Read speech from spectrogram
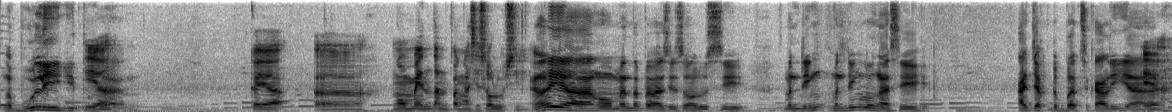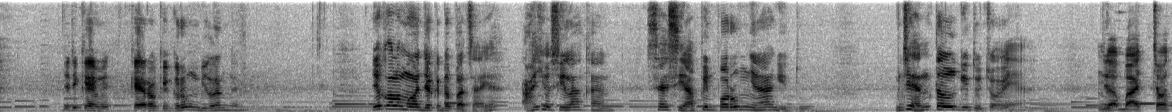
ngebully gitu Iya. kan. kayak eh, ngomen tanpa ngasih solusi Oh iya, ngomen tapi ngasih solusi. Mending mending lu ngasih ajak debat sekalian. Iya. Jadi kayak kayak Rocky Gerung bilang kan. Ya kalau mau ajak ke debat saya, ayo silakan. Saya siapin forumnya gitu. Gentle gitu coy. Iya. nggak bacot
